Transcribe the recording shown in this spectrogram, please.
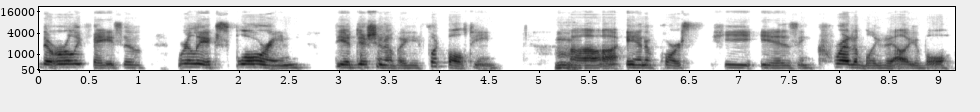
the early phase of really exploring the addition of a football team. Hmm. Uh, and of course, he is incredibly valuable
